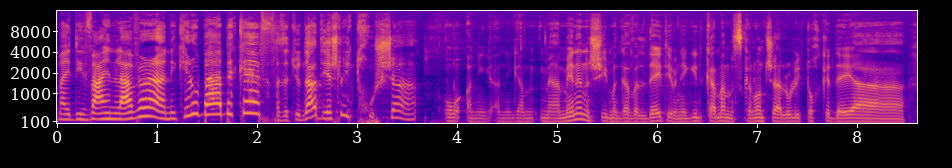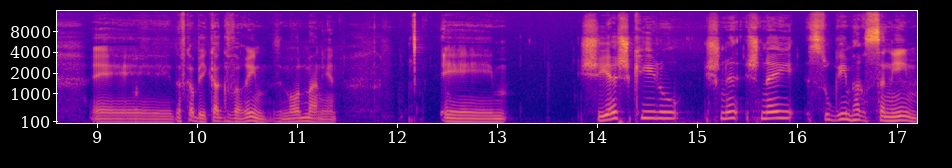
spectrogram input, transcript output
my divine lover, אני כאילו באה בכיף. אז את יודעת, יש לי תחושה, או אני, אני גם מאמן אנשים, אגב, על דייטים, אני אגיד כמה מסקנות שעלו לי תוך כדי ה... אה, דווקא בעיקר גברים, זה מאוד מעניין. אה, שיש כאילו שני, שני סוגים הרסניים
